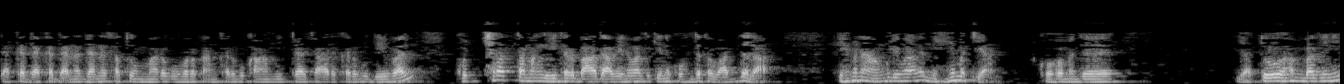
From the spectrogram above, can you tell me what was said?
දැක දැක දන දන සතුන් මරපු හොරකම් කරපු කාමීච්ඡාචාර කරපු දේවල් කොච්චරක් තමන්ගේ හිතට බාධා වෙනවද කියන කොහොඳට වද්දලා එහෙමනම් අඟුලිමාල මෙහෙම කියන්නේ. කොහොමද? යතෝ හම්බගිනි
